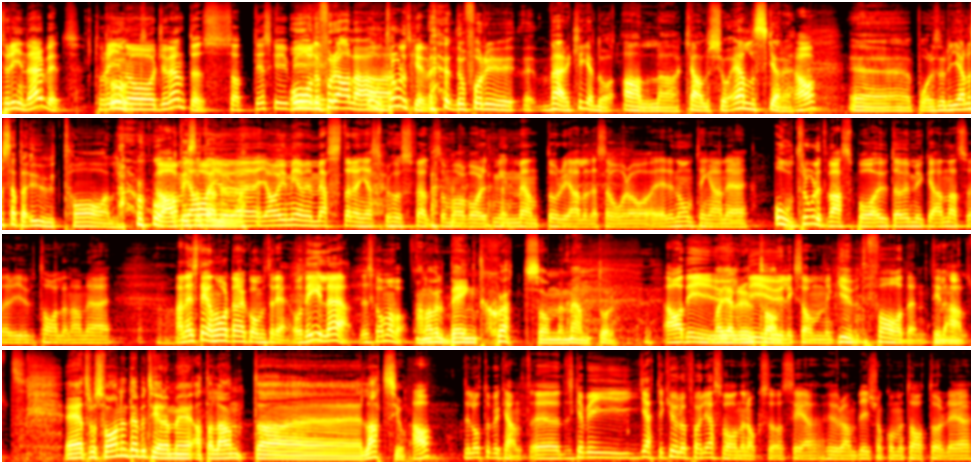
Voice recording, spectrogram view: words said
Turin-derbyt, Turin och Juventus. Så att det ska ju bli Åh, då får du alla, otroligt kul. då får du eh, verkligen då alla Calcio-älskare Ja, eh, på det. Så det gäller att sätta uttal och ja men jag sånt har, ju, nu. eh, jag har ju med mig mästaren Jesper Husfeldt som har varit min mentor i alla dessa år och är det någonting han är otroligt vass på utöver mycket annat så är det ju uttalen. Han är, han är stenhård när det kommer till det och det gillar jag, det ska man vara. Han har väl Bengt Skött som mentor. Ja det är ju, det är ju liksom gudfadern till Mm. allt. Eh, jag tror Svanen debuterar med Atalanta-Lazio. Ja, det låter bekant. Eh, Det ska bli jättekul att följa Svanen också och se hur han blir som kommentator. Det,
